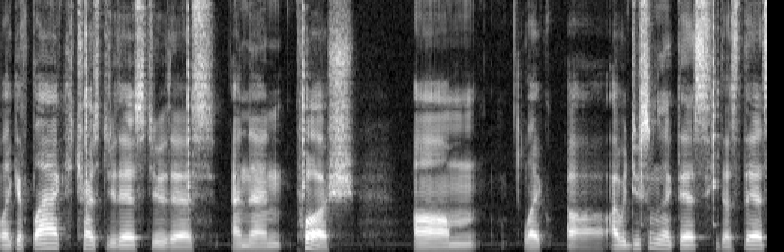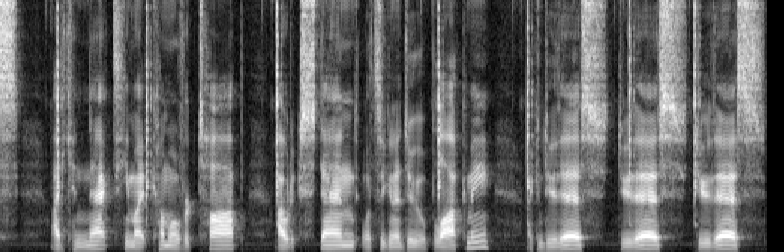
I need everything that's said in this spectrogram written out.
like, if black tries to do this, do this, and then push, um, like, uh, I would do something like this. He does this. I'd connect. He might come over top. I would extend. What's he going to do? Block me? I can do this, do this, do this,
